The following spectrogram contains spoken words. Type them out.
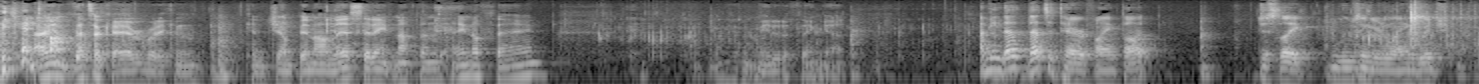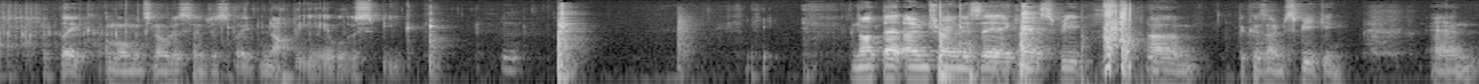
I can't I mean, that's okay. Everybody can can jump in on this. It ain't nothing. Ain't no thing. We haven't made it a thing yet. I mean that that's a terrifying thought. Just like losing your language, at, like a moment's notice, and just like not being able to speak. not that I'm trying to say I can't speak, um, because I'm speaking, and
